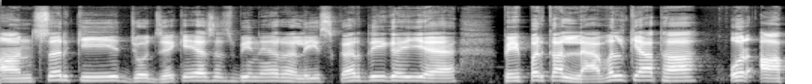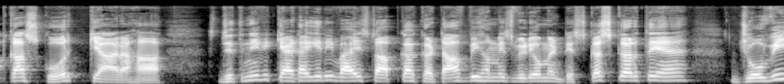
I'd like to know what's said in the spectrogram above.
आंसर की जो जेके एसएसबी ने रिलीज़ कर दी गई है पेपर का लेवल क्या था और आपका स्कोर क्या रहा? जितनी भी कैटेगरी वाइज आपका कट ऑफ़ भी हम इस वीडियो में डिस्कस करते हैं। जो भी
